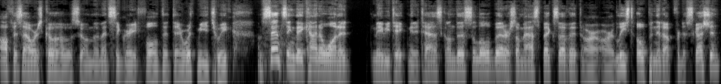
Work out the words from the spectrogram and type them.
office hours co-host, so I'm immensely grateful that they're with me each week. I'm sensing they kind of want to maybe take me to task on this a little bit or some aspects of it or, or at least open it up for discussion.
